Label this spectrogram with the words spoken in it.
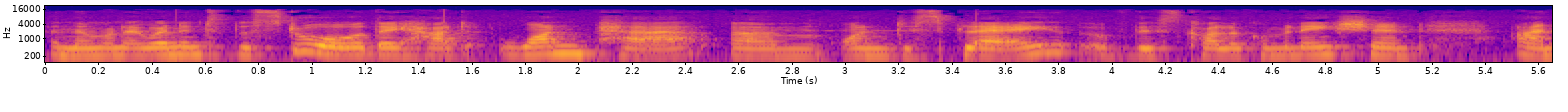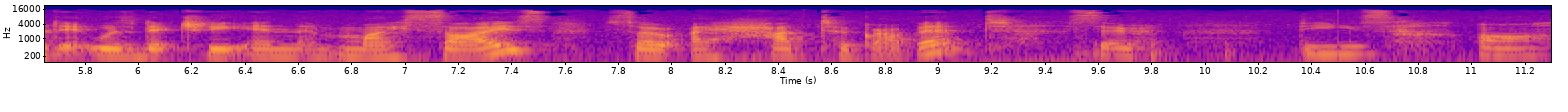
And then when I went into the store, they had one pair um, on display of this colour combination, and it was literally in my size, so I had to grab it. So these are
